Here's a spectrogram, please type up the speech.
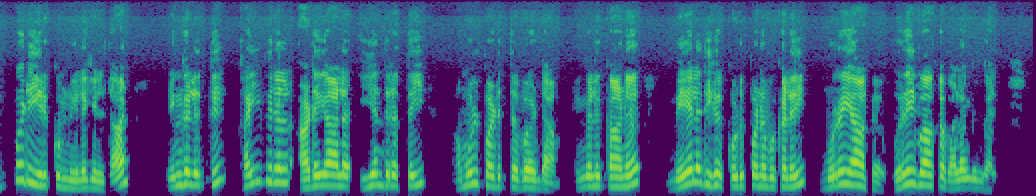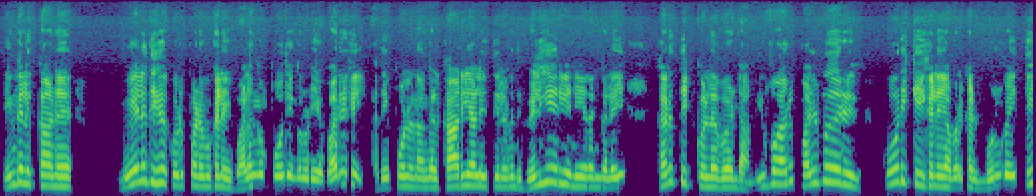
இப்படி இருக்கும் நிலையில்தான் எங்களுக்கு கைவிரல் அடையாள இயந்திரத்தை அமுல்படுத்த வேண்டாம். எங்களுக்கான மேலதிக கொடுப்பனவுகளை முறையாக விரைவாக வழங்குங்கள். எங்களுக்கான மேலதிக கொடுப்பனவுகளை வழங்கும் போது எங்களுடைய வருகை அதே போல நாங்கள் காரியாலயத்திலிருந்து வெளியேறிய நேரங்களை கருத்தில் கொள்ள வேண்டாம். இவ்வாறு பல்வேறு கோரிக்கைகளை அவர்கள் முன்வைத்து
